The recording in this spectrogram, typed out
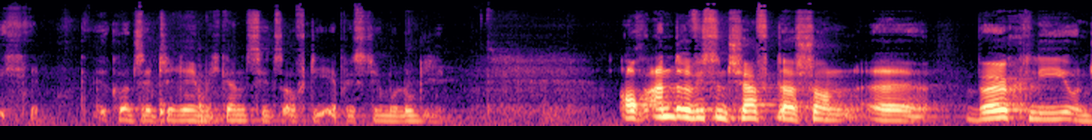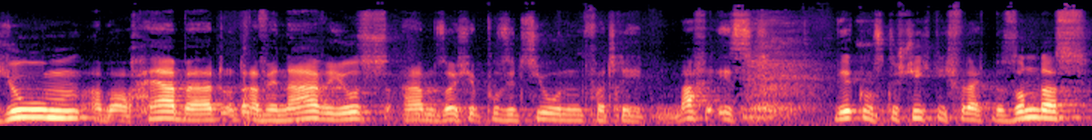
Ich konzentriere mich ganz jetzt auf die Epistemologie. Auch andere Wissenschaftler, schon äh, Berkeley und Hume, aber auch Herbert und Avenarius, haben solche Positionen vertreten. Mach ist wirkungsgeschichtlich vielleicht besonders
